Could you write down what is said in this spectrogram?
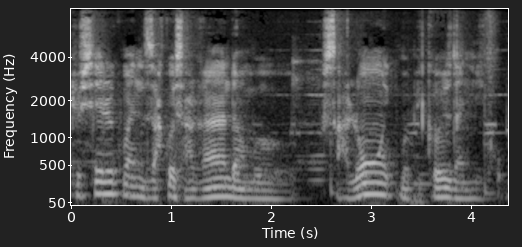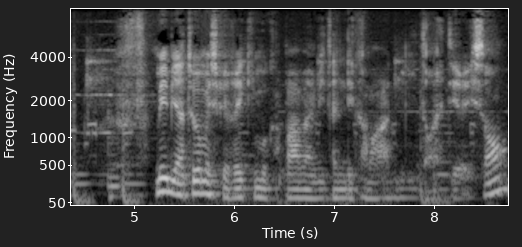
tout seul comme un zarco sagrin dans mon salon et qui me cause d'un micro. Mais bientôt, m'espérer qu'il m'est capable d'inviter des camarades militants intéressants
